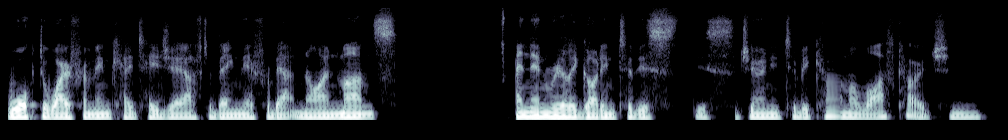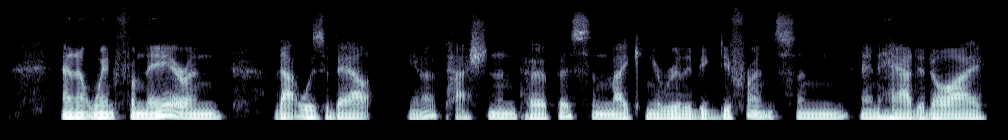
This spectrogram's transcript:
walked away from mktg after being there for about nine months and then really got into this this journey to become a life coach and and it went from there and that was about you know passion and purpose and making a really big difference and and how did i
